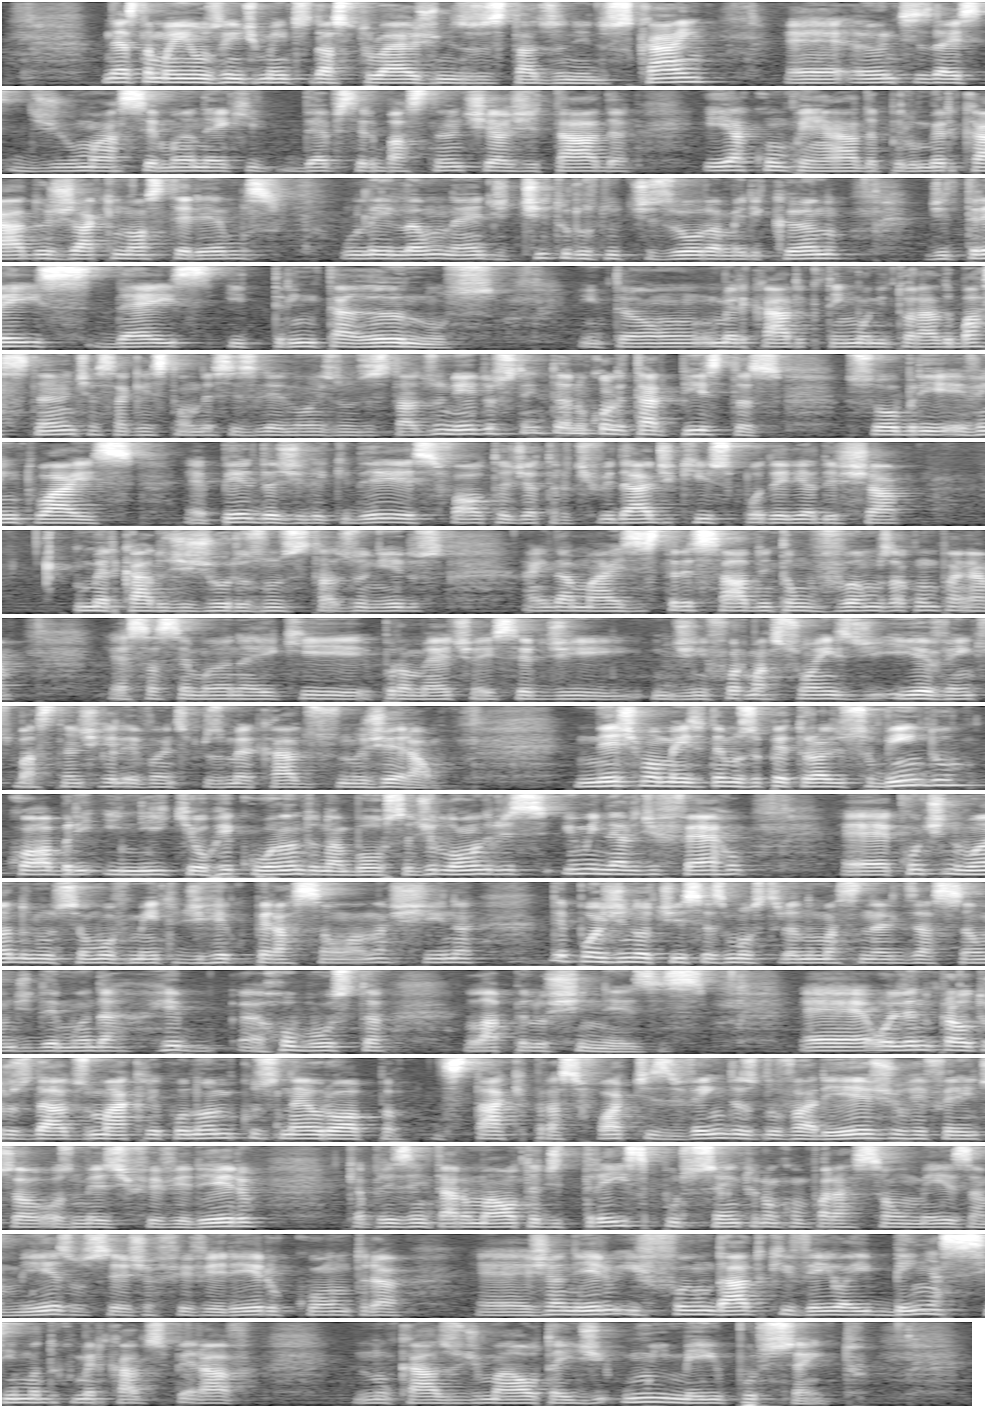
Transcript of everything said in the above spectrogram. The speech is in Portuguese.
Nesta manhã, os rendimentos das Treasuries nos Estados Unidos caem, é, antes de uma semana que deve ser bastante agitada e acompanhada pelo mercado, já que nós teremos o leilão né, de títulos do Tesouro Americano de 3, 10 e 30 anos. Então, o mercado que tem monitorado bastante essa questão desses leilões nos Estados Unidos, tentando coletar pistas sobre eventuais é, perdas de liquidez, falta de atratividade, que isso poderia deixar o mercado de juros nos Estados Unidos ainda mais estressado. Então, vamos acompanhar essa semana aí que promete aí ser de, de informações de, e eventos bastante relevantes para os mercados no geral. Neste momento temos o petróleo subindo, cobre e níquel recuando na Bolsa de Londres e o minério de ferro é, continuando no seu movimento de recuperação lá na China, depois de notícias mostrando uma sinalização de demanda é, robusta lá pelos chineses. É, olhando para outros dados macroeconômicos, na Europa, destaque para as fortes vendas do varejo referentes aos meses de fevereiro, que apresentaram uma alta de 3% na comparação mês a mês, ou seja, fevereiro contra é, janeiro, e foi um dado que veio aí bem acima do que o mercado esperava, no caso de uma alta aí de 1,5%.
